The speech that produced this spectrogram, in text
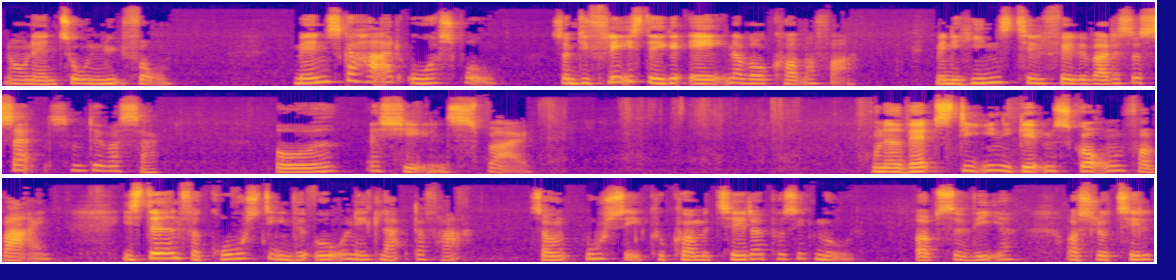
når hun antog en ny form. Mennesker har et ordsprog, som de fleste ikke aner, hvor kommer fra. Men i hendes tilfælde var det så sandt, som det var sagt. Øjet er sjælens spejl. Hun havde valgt stien igennem skoven fra vejen, i stedet for grusstien ved åen ikke langt derfra, så hun uset kunne komme tættere på sit mål, observere og slå til,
